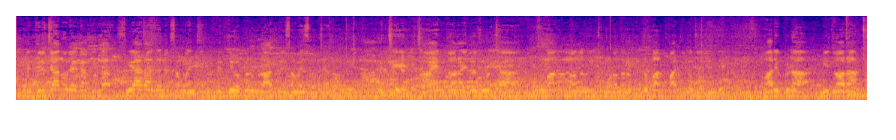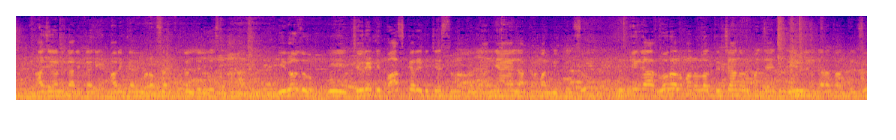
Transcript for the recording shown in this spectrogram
అంటే తిరుచానూరే కాకుండా సిఆర్ రాజన్నకు సంబంధించిన ప్రతి ఒక్కరు కూడా ఆత్మీయ సమావేశం వచ్చారు. వచ్చి ఆయన ద్వారా ఈరోజు కూడా చా- సుమారు రెండు వందల నుంచి మూడు వందల కుటుంబాలు పార్టీలో చేరింది. వారికి కూడా మీ ద్వారా రాజధాని గారికి కానీ వారికి కానీ మరొకసారి కృతజ్ఞతలు తెలియజేస్తున్నా ఈరోజు ఈ చెవిరెడ్డి భాస్కర్ రెడ్డి చేస్తున్నటువంటి అన్యాయాలు అక్రమాలు మీకు తెలుసు. ముఖ్యంగా రూరల్ మనలో తిరుచానూరు పంచాయతీ ఏ విధంగా జరుగుతుందో తెలుసు.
